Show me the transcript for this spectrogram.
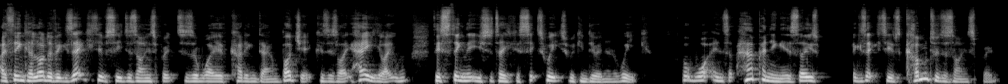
I think a lot of executives see design sprints as a way of cutting down budget because it's like, hey, like this thing that used to take us six weeks, we can do it in a week. But what ends up happening is those executives come to a design sprint.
